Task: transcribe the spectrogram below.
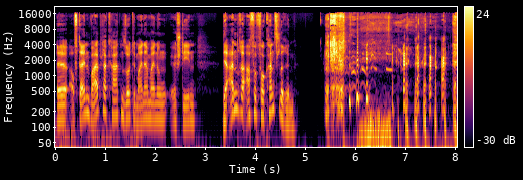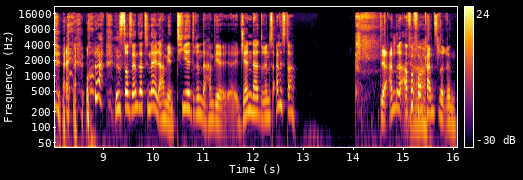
Äh, auf deinen Wahlplakaten sollte meiner Meinung nach stehen, der andere Affe vor Kanzlerin. Oder? Das ist doch sensationell. Da haben wir ein Tier drin, da haben wir äh, Gender drin, ist alles da. Der andere Affe Ja. vor Kanzlerin.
